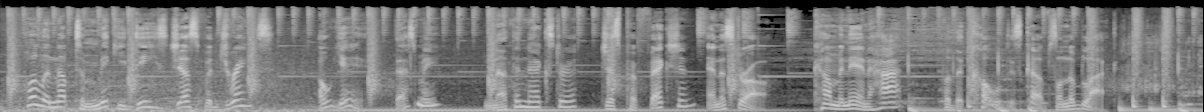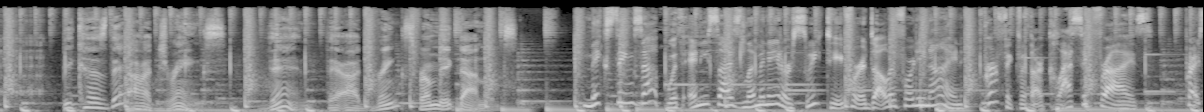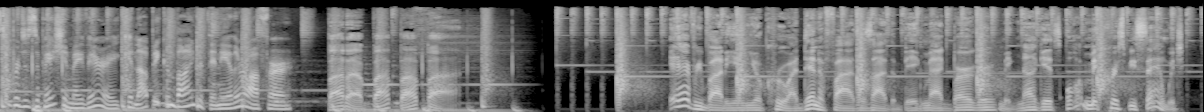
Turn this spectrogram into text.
Pulling up to Mickey D's just for drinks? Oh, yeah, that's me. Nothing extra, just perfection and a straw. Coming in hot for the coldest cups on the block. Because there are drinks, then there are drinks from McDonald's. Mix things up with any size lemonade or sweet tea for $1.49. Perfect with our classic fries. Price and participation may vary, cannot be combined with any other offer. Ba da ba ba ba. Everybody in your crew identifies as either Big Mac Burger, McNuggets, or McCrispy Sandwich.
